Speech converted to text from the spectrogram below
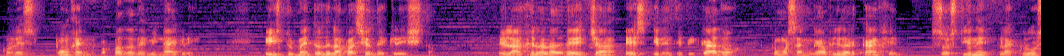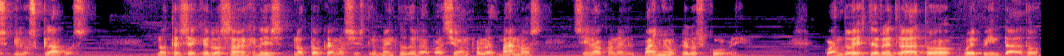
con la esponja empapada de vinagre, instrumentos de la pasión de Cristo. El ángel a la derecha es identificado como San Gabriel Arcángel, sostiene la cruz y los clavos. Nótese que los ángeles no tocan los instrumentos de la pasión con las manos, sino con el paño que los cubre. Cuando este retrato fue pintado,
